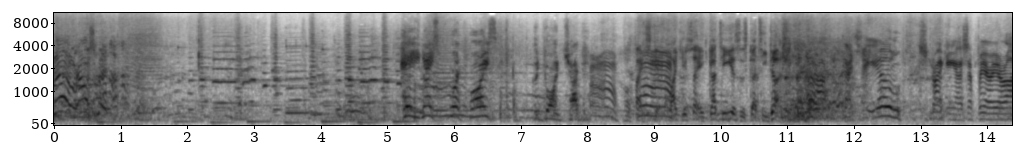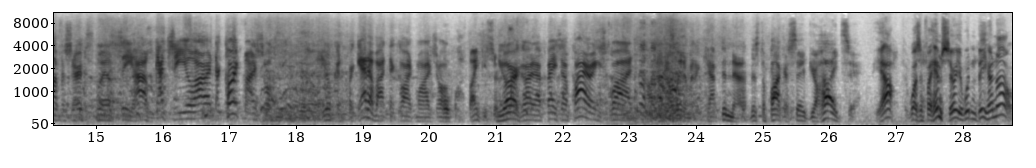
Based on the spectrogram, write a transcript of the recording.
No, Roseman. Hey, nice work, boys. Good going, Chuck. Oh, thanks, Skip. Like you say, gutsy is as gutsy does. Gutsy you, striking a superior officer. We'll see how gutsy you are at the court-martial. You can forget about the court-martial. Oh, thank you, sir. You're going to face a firing squad. Wait a minute, Captain. Uh, Mr. Parker saved your hide, sir. Yeah, if it wasn't for him, sir, you wouldn't be here now.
